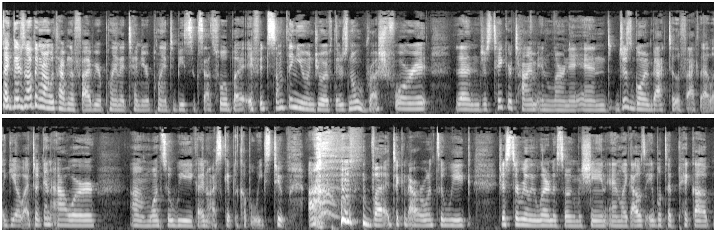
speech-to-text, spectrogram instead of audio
like there's nothing wrong with having a five year plan a 10 year plan to be successful but if it's something you enjoy if there's no rush for it then just take your time and learn it. And just going back to the fact that like yo i took an hour um, once a week i know i skipped a couple weeks too um, but i took an hour once a week just to really learn the sewing machine and like i was able to pick up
